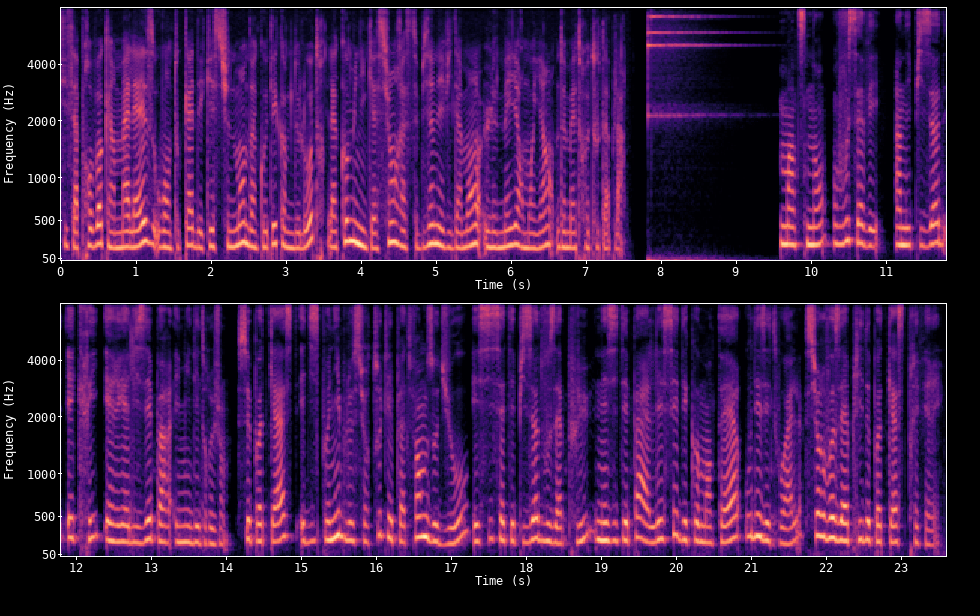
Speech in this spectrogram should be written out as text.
Si ça provoque un malaise ou en tout cas des questionnements d'un côté comme de l'autre, la communication reste bien évidemment le meilleur moyen de mettre tout à plat. Maintenant, vous savez, un épisode écrit et réalisé par Émilie Drujon. Ce podcast est disponible sur toutes les plateformes audio et si cet épisode vous a plu, n'hésitez pas à laisser des commentaires ou des étoiles sur vos applis de podcast préférés.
